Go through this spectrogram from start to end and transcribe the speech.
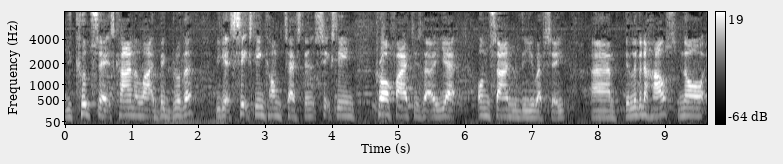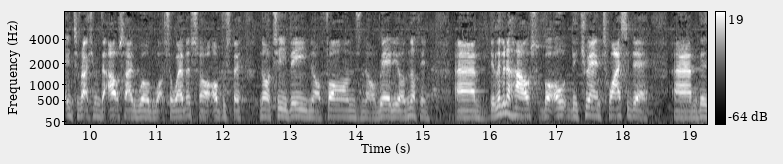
you could say it's kind of like Big Brother. You get 16 contestants, 16 pro fighters that are yet unsigned with the UFC. Um, they live in a house, no interaction with the outside world whatsoever. So obviously, no TV, no phones, no radio, nothing. Um, they live in a house, but they train twice a day. Um, the,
